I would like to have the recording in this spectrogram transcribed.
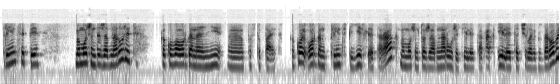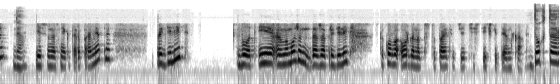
в принципе, мы можем даже обнаружить, какого органа они э, поступают. Какой орган, в принципе, если это рак, мы можем тоже обнаружить, или это рак, или это человек здоровый, Да. есть у нас некоторые параметры, определить. Вот, и э, мы можем даже определить, какого органа поступают эти частички ДНК. Доктор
